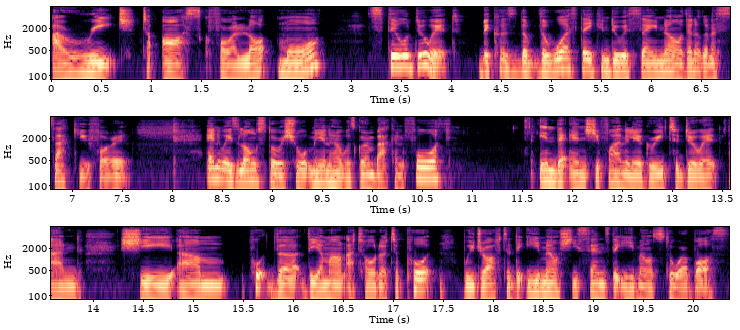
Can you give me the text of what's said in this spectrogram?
a reach to ask for a lot more, still do it because the, the worst they can do is say no. They're not going to sack you for it. Anyways, long story short, me and her was going back and forth. In the end, she finally agreed to do it and she um, put the, the amount I told her to put. We drafted the email. She sends the emails to her boss.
